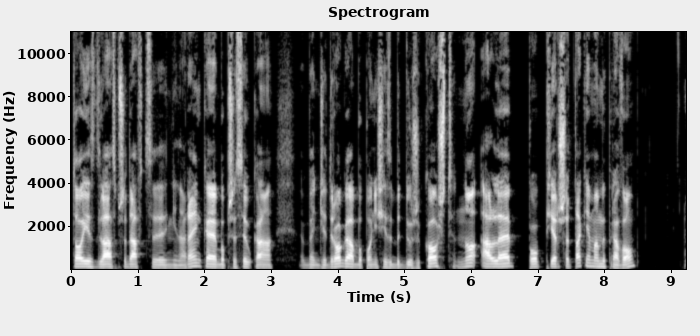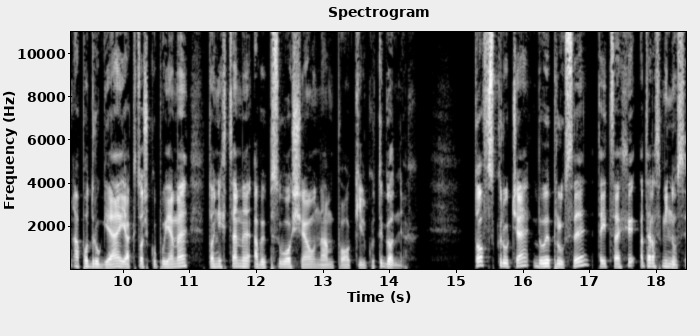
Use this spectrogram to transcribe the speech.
to jest dla sprzedawcy nie na rękę, bo przesyłka będzie droga, bo poniesie zbyt duży koszt. No ale po pierwsze, takie mamy prawo. A po drugie, jak coś kupujemy, to nie chcemy, aby psuło się nam po kilku tygodniach. To w skrócie były plusy tej cechy, a teraz minusy.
